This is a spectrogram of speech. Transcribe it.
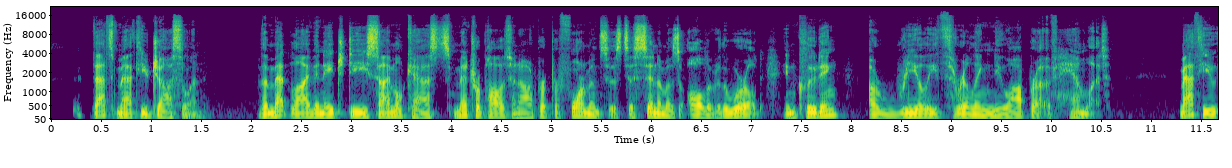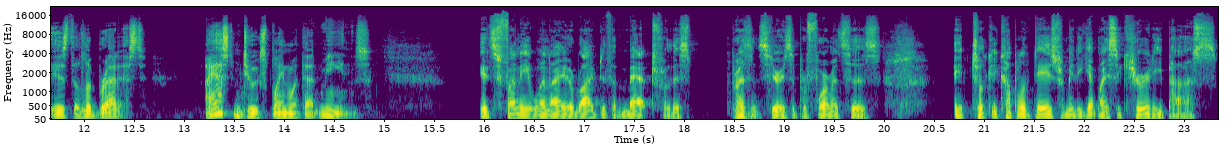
That's Matthew Jocelyn. The Met Live in HD simulcasts Metropolitan Opera performances to cinemas all over the world, including a really thrilling new opera of Hamlet. Matthew is the librettist. I asked him to explain what that means. It's funny, when I arrived at the Met for this present series of performances, it took a couple of days for me to get my security pass.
